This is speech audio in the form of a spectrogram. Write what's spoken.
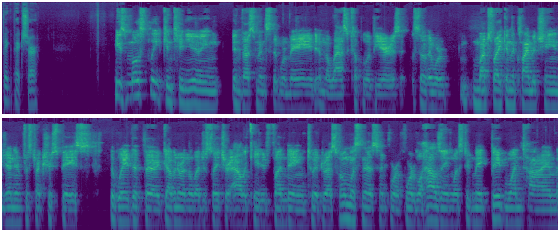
big picture? He's mostly continuing investments that were made in the last couple of years. So there were much like in the climate change and infrastructure space, the way that the governor and the legislature allocated funding to address homelessness and for affordable housing was to make big one-time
